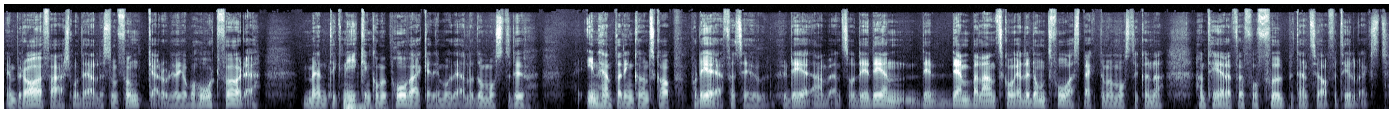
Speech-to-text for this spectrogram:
en bra affärsmodell som funkar och du jobbar hårt för det. Men tekniken kommer påverka din modell och då måste du inhämta din kunskap på det för att se hur, hur det används. Och det är den, det är den balansgång, eller de två aspekter man måste kunna hantera för att få full potential för tillväxt.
